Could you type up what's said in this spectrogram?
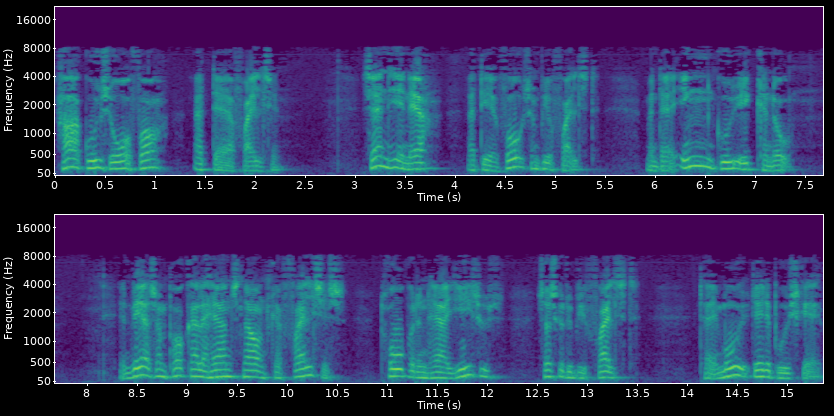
har Guds ord for, at der er frelse. Sandheden er, at det er få, som bliver frelst, men der er ingen Gud ikke kan nå. En hver, som påkalder Herrens navn, skal frelses. Tro på den her Jesus, så skal du blive frelst. Tag imod dette budskab.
